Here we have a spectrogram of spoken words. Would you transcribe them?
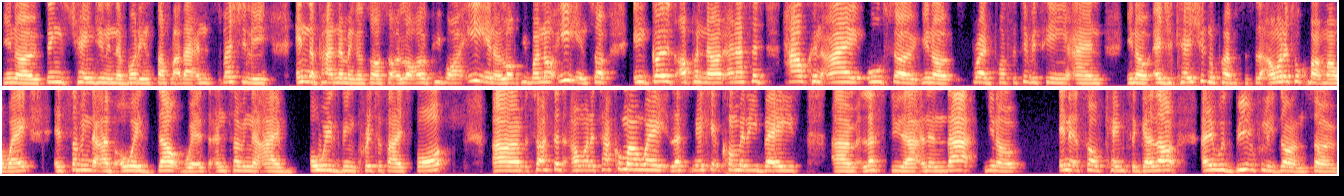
you know, things changing in their body and stuff like that. And especially in the pandemic as well. So, a lot of people are eating, a lot of people are not eating. So, it goes up and down. And I said, how can I also, you know, spread positivity and, you know, educational purposes? So, I want to talk about my weight. It's something that I've always dealt with and something that I've always been criticized for. Um, so I said, I want to tackle my weight. Let's make it comedy based. Um, let's do that. And then that, you know, in itself came together and it was beautifully done. So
